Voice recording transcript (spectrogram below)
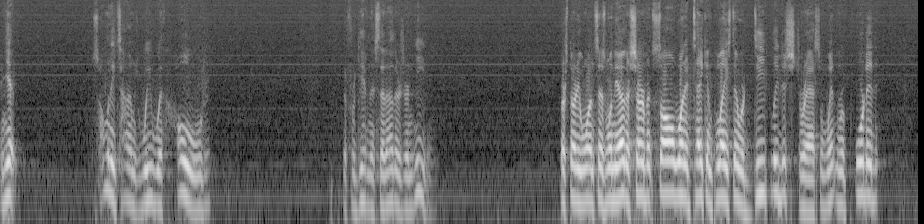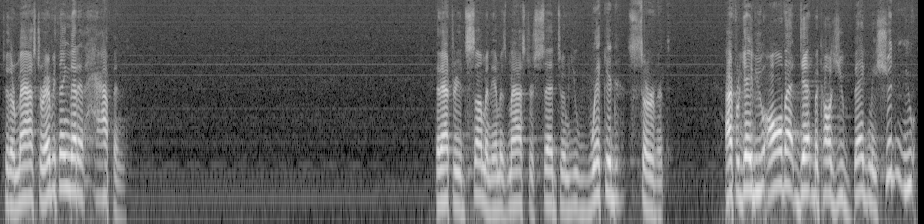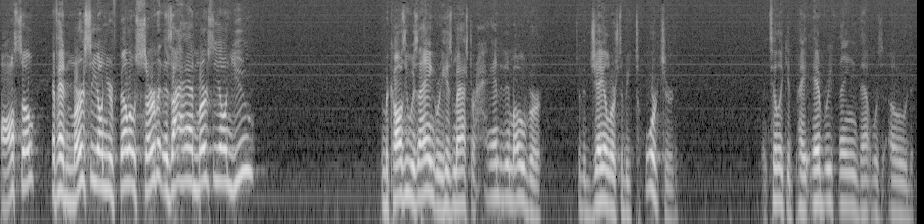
and yet so many times we withhold the forgiveness that others are needing. Verse 31 says, When the other servants saw what had taken place, they were deeply distressed and went and reported to their master everything that had happened. Then, after he had summoned him, his master said to him, You wicked servant, I forgave you all that debt because you begged me. Shouldn't you also have had mercy on your fellow servant as I had mercy on you? And because he was angry, his master handed him over to the jailers to be tortured until he could pay everything that was owed.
